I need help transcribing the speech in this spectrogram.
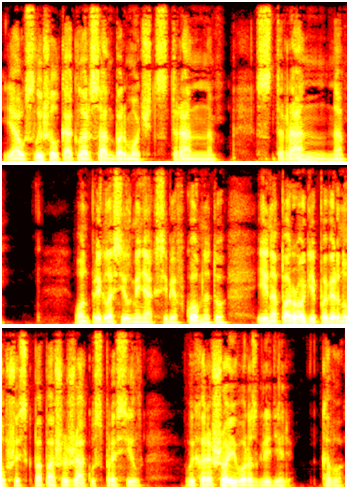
Я услышал, как Ларсан бормочет. Странно, странно. Он пригласил меня к себе в комнату и на пороге, повернувшись к папаше Жаку, спросил, «Вы хорошо его разглядели?» «Кого?»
